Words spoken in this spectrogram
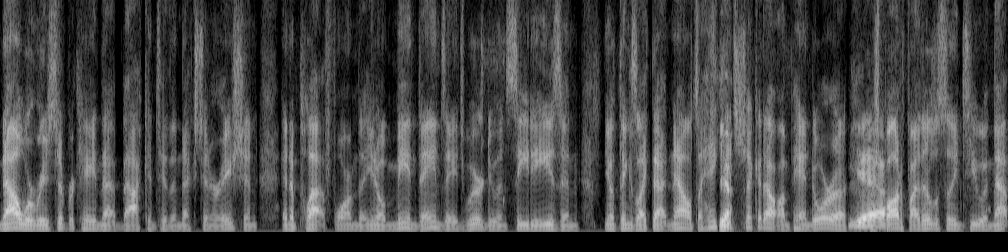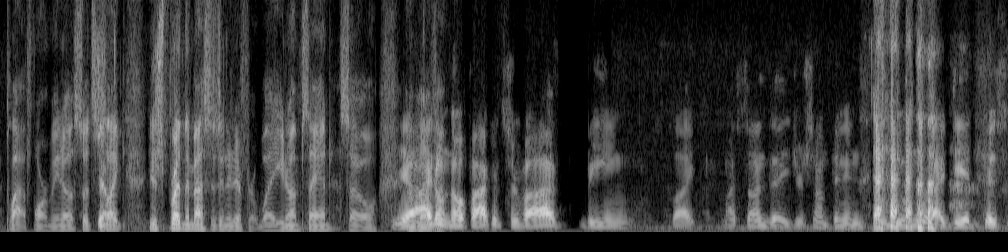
now we're reciprocating that back into the next generation in a platform that you know me and Dane's age, we were doing CDs and you know things like that. Now it's like, hey, yeah. kids, check it out on Pandora yeah. or Spotify. They're listening to you in that platform, you know. So it's yeah. like you're spreading the message in a different way. You know what I'm saying? So yeah, I, I don't know if I could survive being like my son's age or something and, and doing what I did because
